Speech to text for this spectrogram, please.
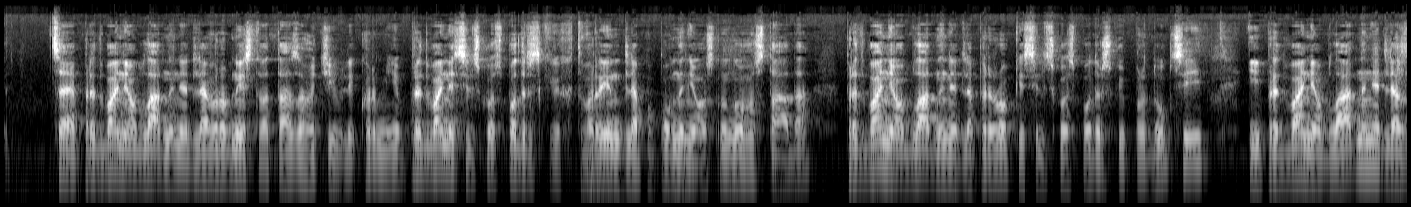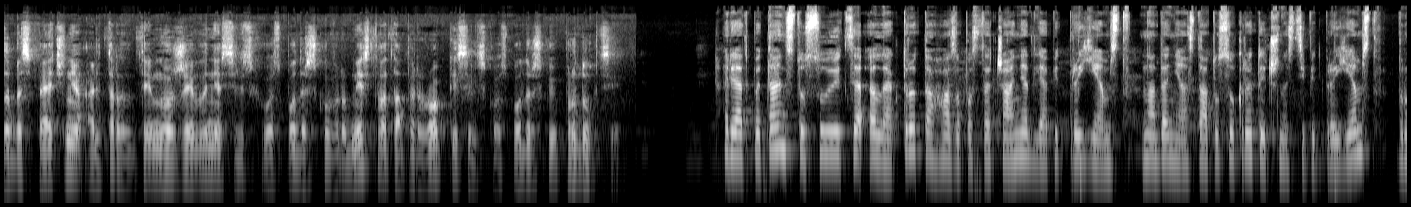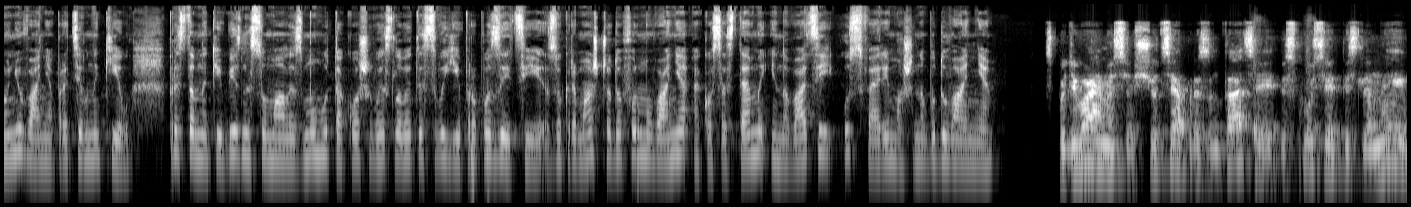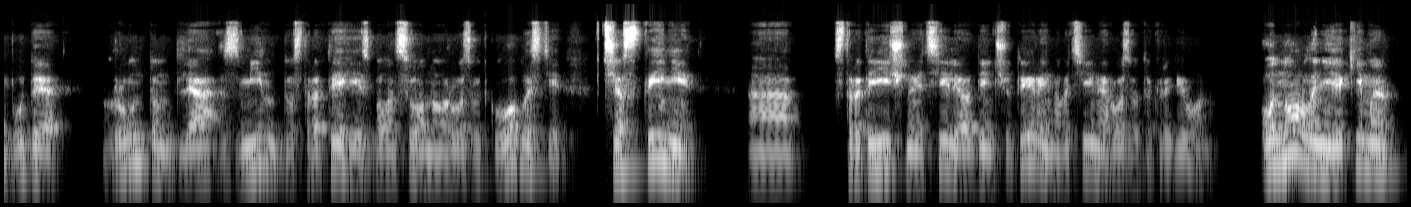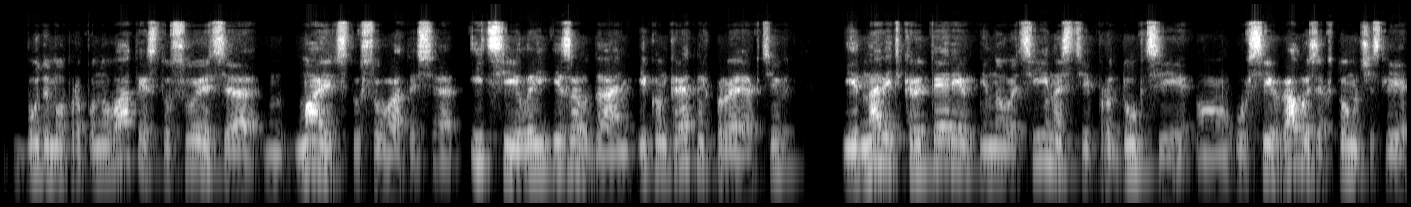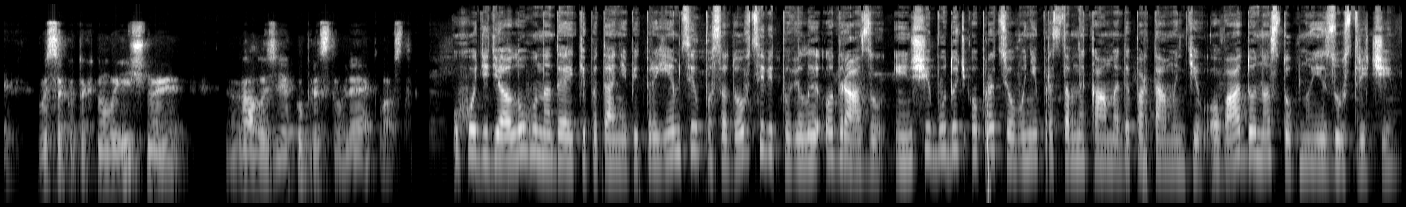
Це придбання обладнання для виробництва та заготівлі кормів, придбання сільськогосподарських тварин для поповнення основного стада, придбання обладнання для переробки сільськогосподарської продукції і придбання обладнання для забезпечення альтернативного живлення сільськогосподарського виробництва та переробки сільськогосподарської продукції. Ряд питань стосуються електро та газопостачання для підприємств, надання статусу критичності підприємств, бронювання працівників. Представники бізнесу мали змогу також висловити свої пропозиції, зокрема щодо формування екосистеми інновацій у сфері машинобудування. Сподіваємося, що ця презентація і дискусія після неї буде ґрунтом для змін до стратегії збалансованого розвитку області в частині стратегічної цілі 1.4 інноваційний розвиток регіону. Оновлення, які ми будемо пропонувати, стосуються, мають стосуватися і цілей, і завдань, і конкретних проєктів, і навіть критеріїв інноваційності продукції у всіх галузях, в тому числі високотехнологічної галузі, яку представляє кластер. У ході діалогу на деякі питання підприємців посадовці відповіли одразу. Інші будуть опрацьовані представниками департаментів ОВА до наступної зустрічі.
